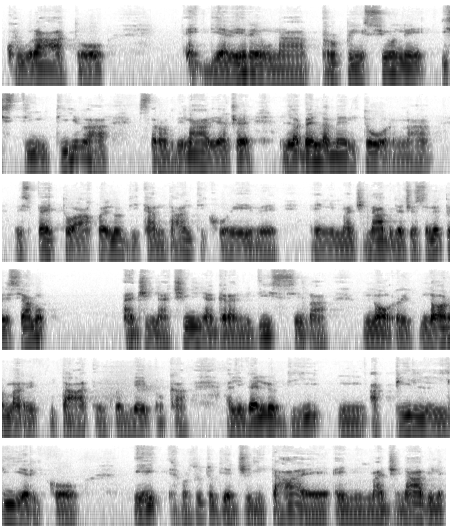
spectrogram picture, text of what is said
curato, e di avere una propensione istintiva straordinaria, cioè la bella Mary torna rispetto a quello di cantanti coeve, è inimmaginabile. Cioè, se noi pensiamo a Gina Cigna, grandissima no, norma reputata in quell'epoca a livello di mh, appeal lirico e soprattutto di agilità è, è, inimmaginabile.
